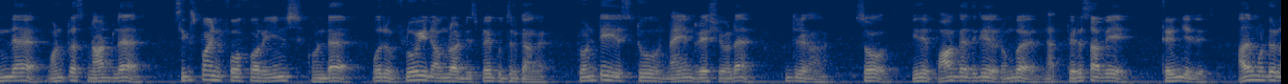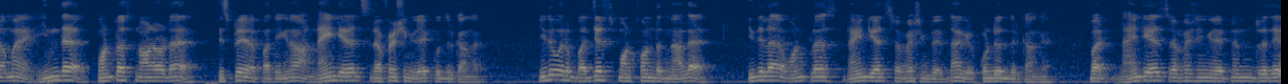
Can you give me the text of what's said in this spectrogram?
இந்த ஒன் ப்ளஸ் நாட்டில் six point four four inch கொண்ட ஒரு ஃப்ளூயிட் அம்லாட் டிஸ்பிளே கொடுத்துருக்காங்க. டுவெண்ட்டி இஸ் டூ நைன் ரேஷியோவில் கொடுத்துருக்காங்க. ஸோ இது பார்க்கறதுக்கு ரொம்ப ந பெருசாகவே தெரிஞ்சுது. அது மட்டும் இல்லாமல் இந்த ஒன் ப்ளஸ் நாடோட டிஸ்பிளேயில் பார்த்தீங்கன்னா நைன்டி ஹெர்ட்ஸ் ரெஃப்ரெஷிங் ரேட் கொடுத்துருக்காங்க. இது ஒரு பட்ஜெட் ஸ்மார்ட் ஃபோன்றதுனால இதில் OnePlus ninety hertz refreshing rate தான் கொண்டு வந்திருக்காங்க. பட் நைன்டி இயர்ஸ் ரெஃப்ரெஷிங் ரேட்டுன்றது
